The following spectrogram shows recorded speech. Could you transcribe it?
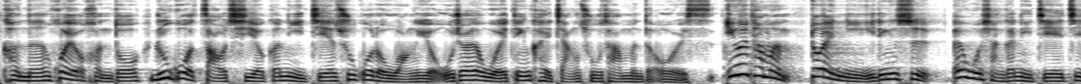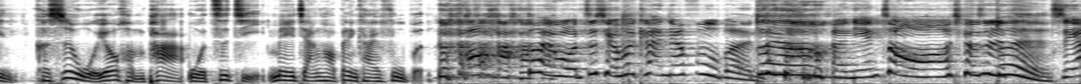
可能会有很多，如果早期有跟你接触过的网友，我觉得我一定可以讲出他们的 OS，因为他们对你一定是，哎、我想跟你接近，可是我又很怕我自己没讲好被你看开副本。哦，对我之前会看人家副本，对啊很严重哦，就是对只要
